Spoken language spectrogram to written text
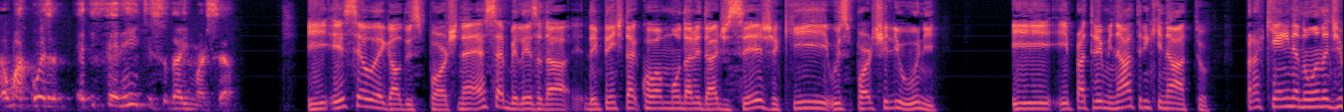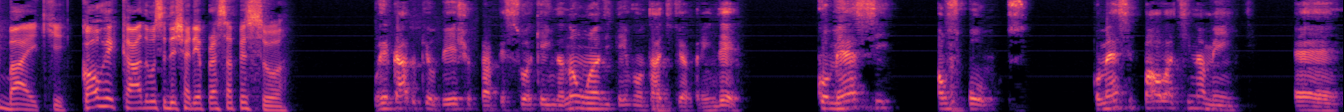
é uma coisa, é diferente isso daí, Marcelo. E esse é o legal do esporte, né? Essa é a beleza da, independente da qual a modalidade seja, que o esporte ele une. E, e para terminar, Trinquinato, para quem ainda não anda de bike, qual recado você deixaria para essa pessoa? O recado que eu deixo para a pessoa que ainda não anda e tem vontade de aprender, comece aos poucos, comece paulatinamente, é,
